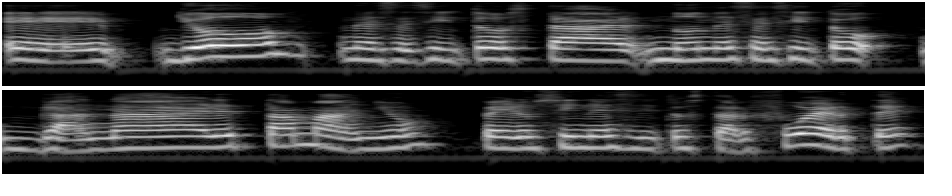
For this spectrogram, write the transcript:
eh, yo necesito estar, no necesito ganar tamaño, pero sí necesito estar fuerte.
